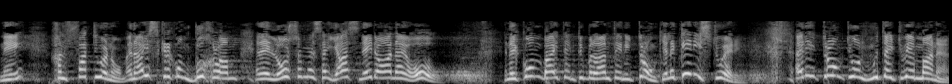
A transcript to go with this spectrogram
nê, nee, gaan vat toe aan hom. En hy skrik om boeglam en hy los hom in sy jas net daar in hy hol. En hy kom buite en toe beland hy in die tronk. Julle ken die storie. In die tronk toe ontmoet hy twee manne,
